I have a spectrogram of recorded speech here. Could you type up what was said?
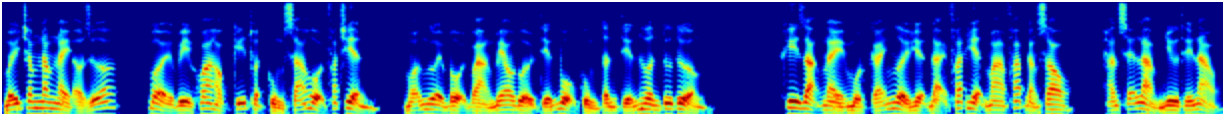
Mấy trăm năm này ở giữa, bởi vì khoa học kỹ thuật cùng xã hội phát triển, mọi người vội vàng đeo đuổi tiến bộ cùng tân tiến hơn tư tưởng. Khi dạng này một cái người hiện đại phát hiện ma pháp đằng sau, hắn sẽ làm như thế nào?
